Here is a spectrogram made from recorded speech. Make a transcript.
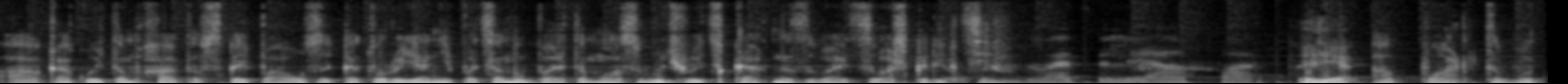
а какой-то мхатовской паузы, которую я не потяну, поэтому озвучивайте, как называется ваш коллектив. Это называется «Леопард». «Леопард». Вот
